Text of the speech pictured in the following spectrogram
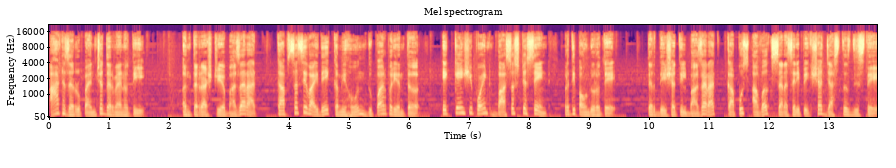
आठ हजार रुपयांच्या दरम्यान होती. आंतरराष्ट्रीय बाजारात कापसाचे वायदे कमी होऊन दुपारपर्यंत एक्क्याऐंशी पॉईंट बासष्ट सेंट प्रतिपाऊंडवर होते. तर देशातील बाजारात कापूस आवक सरासरीपेक्षा जास्तच दिसते.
